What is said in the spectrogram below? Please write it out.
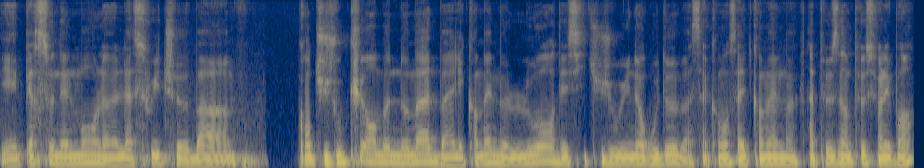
Et personnellement, la, Switch, euh, bah, quand tu joues que en mode nomade, bah, elle est quand même lourde. Et si tu joues une heure ou deux, bah, ça commence à être quand même à peser un peu sur les bras.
